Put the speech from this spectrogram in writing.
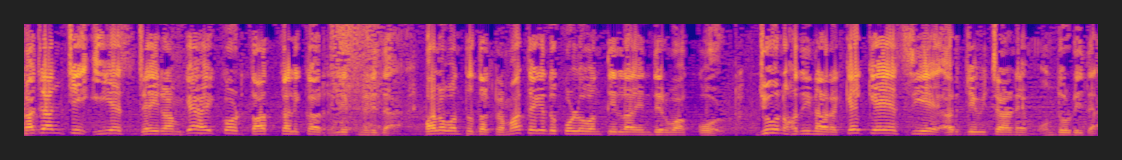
ಖಜಾಂಚಿ ಇಎಸ್ ಜೈರಾಮ್ಗೆ ಹೈಕೋರ್ಟ್ ತಾತ್ಕಾಲಿಕ ರಿಲೀಫ್ ನೀಡಿದೆ. ಬಲವಂತದ ಕ್ರಮ ತೆಗೆದುಕೊಳ್ಳುವಂತಿಲ್ಲ ಎಂದಿರುವ ಕೋರ್ಟ್ ಜೂನ್ ಹದಿನಾರಕ್ಕೆ ಕೆಎಸ್ಸಿಎ ಅರ್ಜಿ ವಿಚಾರಣೆ ಮುಂದೂಡಿದೆ.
